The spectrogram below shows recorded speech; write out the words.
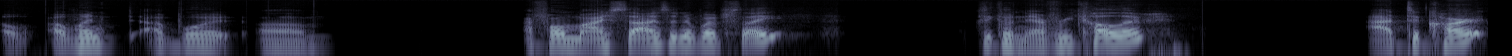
oh, I went I bought um I found my size on the website. Click on every color, add to cart,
